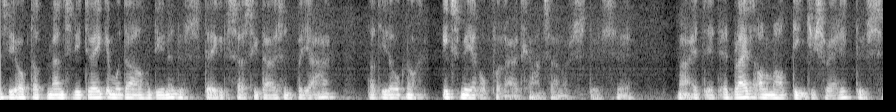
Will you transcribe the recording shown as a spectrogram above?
zie je ook dat mensen die twee keer modaal verdienen, dus tegen de 60.000 per jaar, dat die er ook nog iets meer op vooruit gaan zelfs. Dus Maar het, het, het blijft allemaal tientjeswerk. Dus,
